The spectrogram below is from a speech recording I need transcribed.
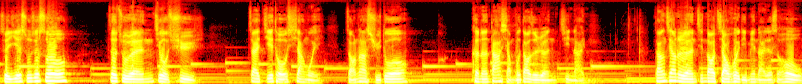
所以耶稣就说，这主人就去在街头巷尾找那许多。可能大家想不到的人进来，当这样的人进到教会里面来的时候，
